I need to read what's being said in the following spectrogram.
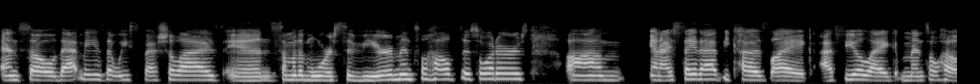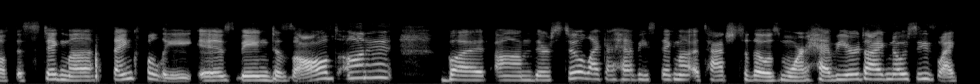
And so that means that we specialize in some of the more severe mental health disorders. Um, and I say that because, like, I feel like mental health, the stigma, thankfully, is being dissolved on it. But um, there's still like a heavy stigma attached to those more heavier diagnoses, like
